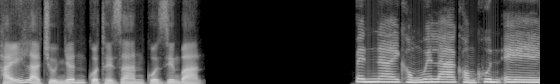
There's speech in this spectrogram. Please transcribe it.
Hãy là chủ nhân của thời gian của riêng bạn. เป็นนายของเวลาของคุณเอง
